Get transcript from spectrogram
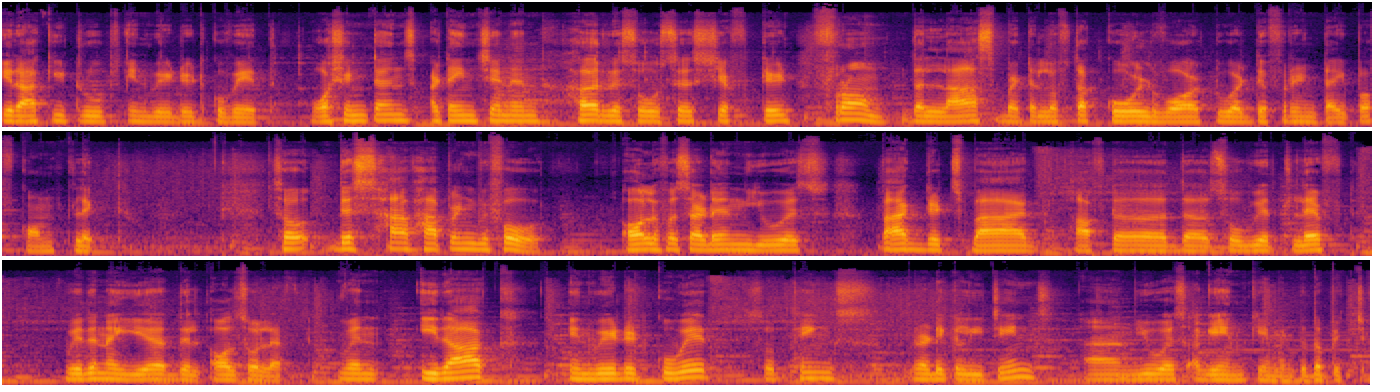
Iraqi troops invaded Kuwait. Washington's attention and her resources shifted from the last battle of the Cold War to a different type of conflict. So this have happened before. All of a sudden, US packed its bag after the Soviet left. Within a year, they also left. When Iraq invaded Kuwait, so things radically changed and US again came into the picture.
